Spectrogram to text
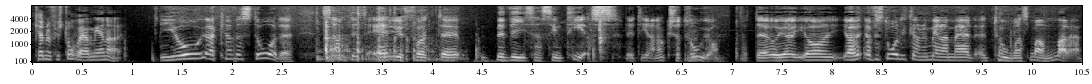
Kan du förstå vad jag menar? Jo, jag kan förstå det. Samtidigt är det ju för att eh, bevisa sin tes lite grann också tror jag. Att, eh, och jag, jag, jag, förstår lite vad du menar med eh, Thomas mamma där.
